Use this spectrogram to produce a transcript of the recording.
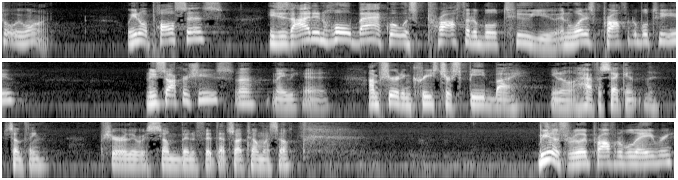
what we want. Well, you know what Paul says? He says, I didn't hold back what was profitable to you. And what is profitable to you? New soccer shoes? Uh, maybe. Eh. I'm sure it increased her speed by, you know, half a second, something. I'm sure there was some benefit. That's what I tell myself. But you know it's really profitable to Avery?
